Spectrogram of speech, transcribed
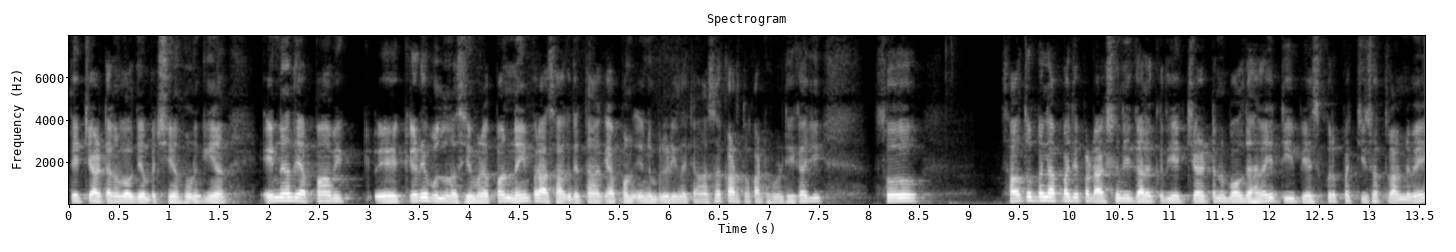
ਤੇ ਚੈਲਟਨ ਬਾਲ ਦੀਆਂ ਬੱਚੀਆਂ ਹੋਣਗੀਆਂ। ਇਹਨਾਂ ਦੇ ਆਪਾਂ ਵੀ ਕਿਹੜੇ ਬੋਲਣ ਦਾ ਸੀਮਨ ਆਪਾਂ ਨਹੀਂ ਭਰਾ ਸਕਦੇ ਤਾਂ ਕਿ ਆਪਾਂ ਨੂੰ ਇਨਬਰੀਡਿੰਗ ਦਾ ਚਾਂਸ ਘੱਟ ਤੋਂ ਘੱਟ ਹੋਣ, ਠੀਕ ਆ ਜੀ? ਸੋ, ਸਭ ਤੋਂ ਪਹਿਲਾਂ ਆਪਾਂ ਜੇ ਪ੍ਰੋਡਕਸ਼ਨ ਦੀ ਗੱਲ ਕਰੀਏ, ਚੈਲਟਨ ਬਾਲ ਦਾ ਹੈਗਾ ਜੀ TPS ਸਕੋਰ 2593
